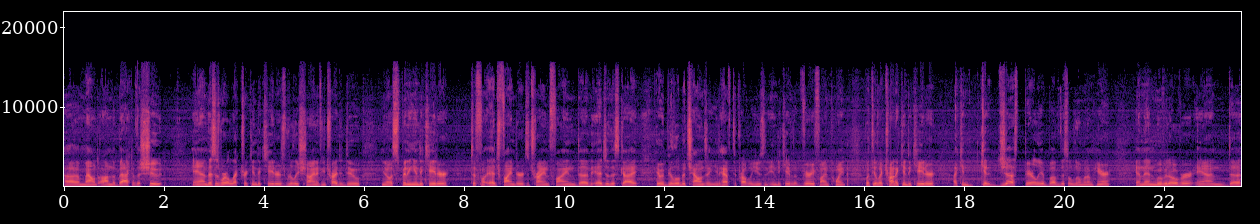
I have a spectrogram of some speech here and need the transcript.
uh, mount on the back of the chute. And this is where electric indicators really shine. If you tried to do, you know, a spinning indicator to edge finder to try and find uh, the edge of this guy, it would be a little bit challenging. You'd have to probably use an indicator with a very fine point. But the electronic indicator, I can get it just barely above this aluminum here and then move it over and uh,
